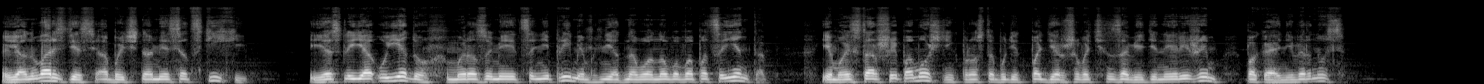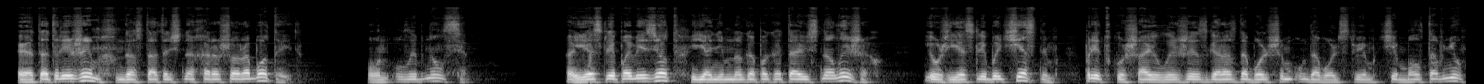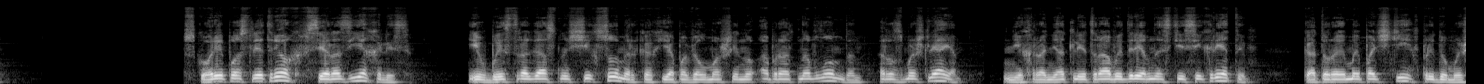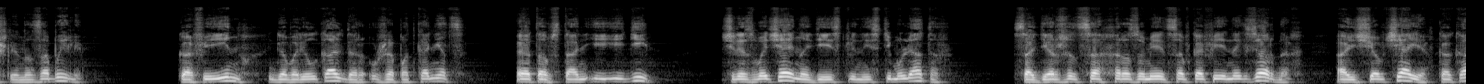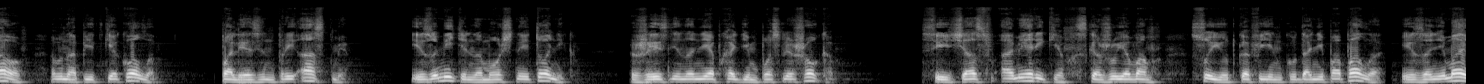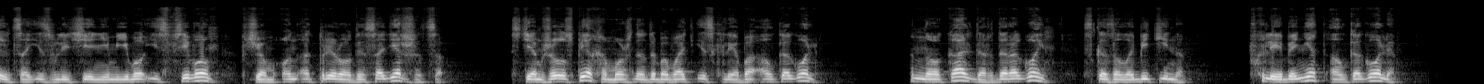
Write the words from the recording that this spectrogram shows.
«Январь здесь обычно месяц тихий. Если я уеду, мы, разумеется, не примем ни одного нового пациента, и мой старший помощник просто будет поддерживать заведенный режим, пока я не вернусь». «Этот режим достаточно хорошо работает». Он улыбнулся. «Если повезет, я немного покатаюсь на лыжах, и уж если быть честным, предвкушаю лыжи с гораздо большим удовольствием, чем болтовню». Вскоре после трех все разъехались, и в быстро гаснущих сумерках я повел машину обратно в Лондон, размышляя, не хранят ли травы древности секреты, которое мы почти предумышленно забыли. «Кофеин», — говорил Кальдер уже под конец, — «это встань и иди. Чрезвычайно действенный стимулятор. Содержится, разумеется, в кофейных зернах, а еще в чае, какао, в напитке кола. Полезен при астме. Изумительно мощный тоник. Жизненно необходим после шока. Сейчас в Америке, скажу я вам, суют кофеин куда не попало и занимаются извлечением его из всего, в чем он от природы содержится. С тем же успехом можно добывать из хлеба алкоголь. «Но, Кальдер, дорогой», — сказала Бетина, — «в хлебе нет алкоголя».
